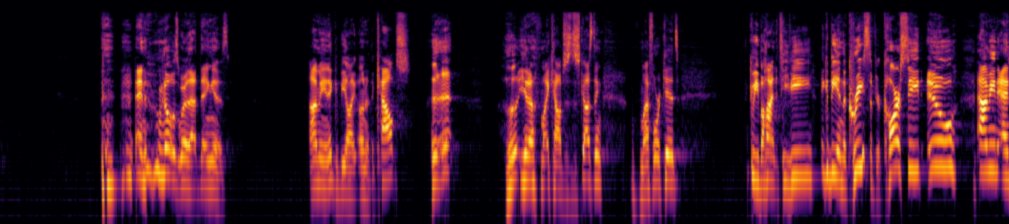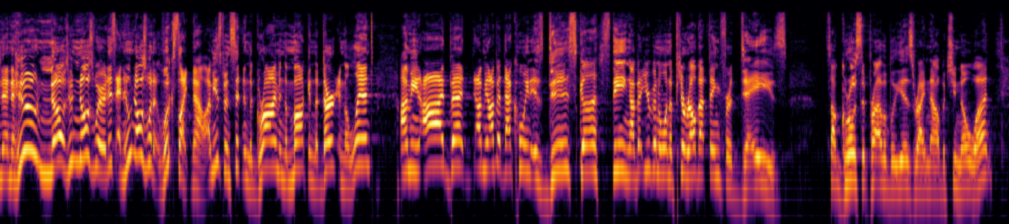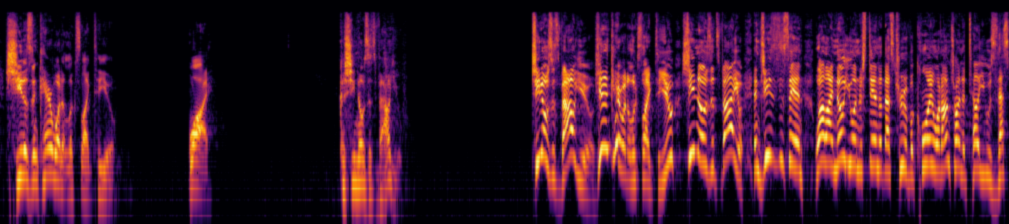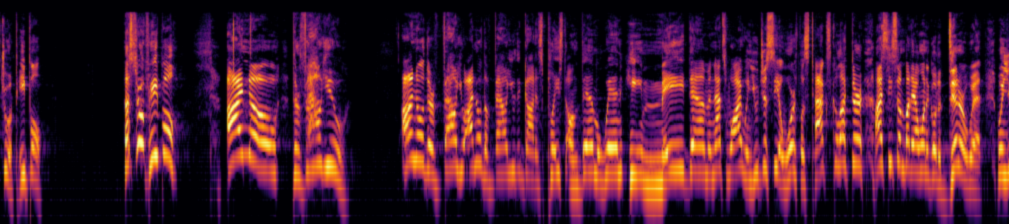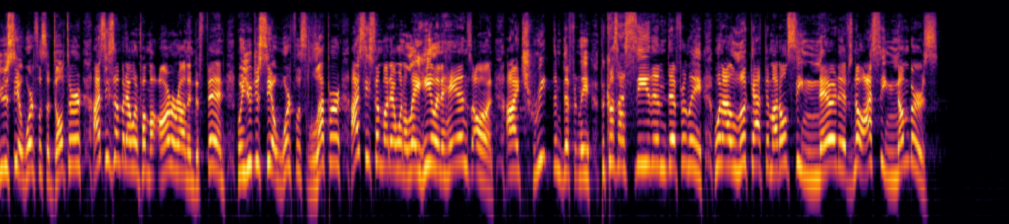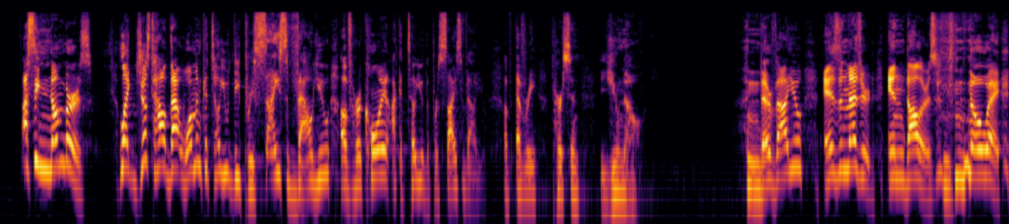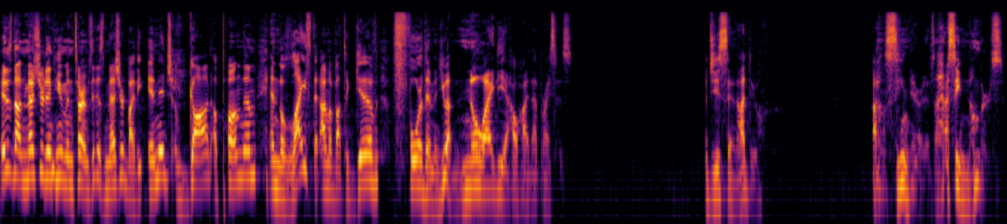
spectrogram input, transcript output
and who knows where that thing is? I mean, it could be like under the couch. you know, my couch is disgusting. My four kids. It could be behind the TV. It could be in the crease of your car seat. Ew. I mean, and, and who knows? Who knows where it is? And who knows what it looks like now? I mean, it's been sitting in the grime, in the muck, in the dirt, in the lint. I mean, I bet, I mean, I bet that coin is disgusting. I bet you're gonna wanna Purell that thing for days. That's how gross it probably is right now. But you know what? She doesn't care what it looks like to you. Why? Because she knows its value. She knows its value. She doesn't care what it looks like to you. She knows its value. And Jesus is saying, while I know you understand that that's true of a coin, what I'm trying to tell you is that's true of people. That's true of people. I know their value. I know their value. I know the value that God has placed on them when He made them. And that's why when you just see a worthless tax collector, I see somebody I want to go to dinner with. When you just see a worthless adulterer, I see somebody I want to put my arm around and defend. When you just see a worthless leper, I see somebody I want to lay healing hands on. I treat them differently because I see them differently. When I look at them, I don't see narratives. No, I see numbers. I see numbers. Like just how that woman could tell you the precise value of her coin, I could tell you the precise value of every person you know. Their value isn't measured in dollars. no way. It is not measured in human terms. It is measured by the image of God upon them and the life that I'm about to give for them. And you have no idea how high that price is. But Jesus saying, I do. I don't see narratives, I see numbers.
